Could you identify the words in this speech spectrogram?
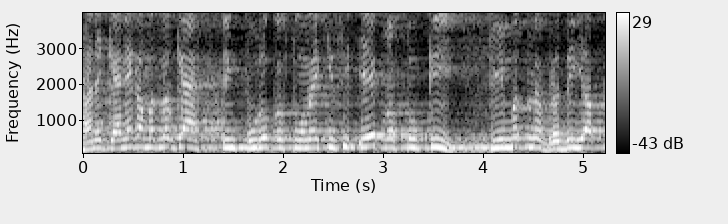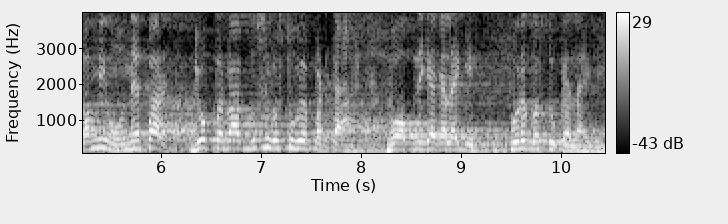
यानी कहने का मतलब क्या है? इन पूरक वस्तुओं में किसी एक वस्तु की कीमत में वृद्धि या कमी होने पर जो प्रभाव दूसरी वस्तु पे पड़ता है, वो अपनी क्या कहलाएगी? पूरक वस्तु कहलाएगी।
